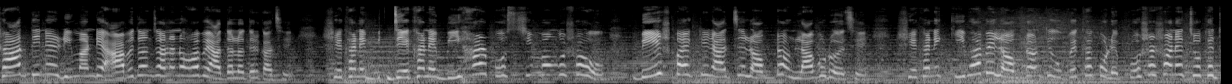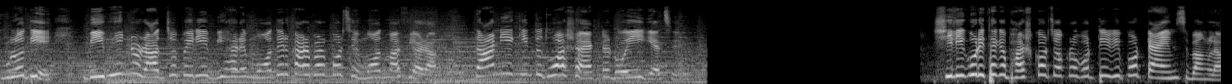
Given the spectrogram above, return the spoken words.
সাত দিনের রিমান্ডে আবেদন জানানো হবে আদালতের কাছে। সেখানে যেখানে বিহার, পশ্চিমবঙ্গ সহ বেশ কয়েকটি রাজ্যে লকডাউন লাগু রয়েছে। সেখানে কীভাবে লকডাউনকে উপেক্ষা করে প্রশাসনের চোখে ধুলো দিয়ে বিভিন্ন রাজ্য পেরিয়ে বিহারে মদের কারবার করছে মদ মাফিয়ারা, তা নিয়ে কিন্তু ধোঁয়াশা একটা রয়েই গেছে। শিলিগুড়ি থেকে ভাস্কর চক্রবর্তীর রিপোর্ট, টাইমস বাংলা।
